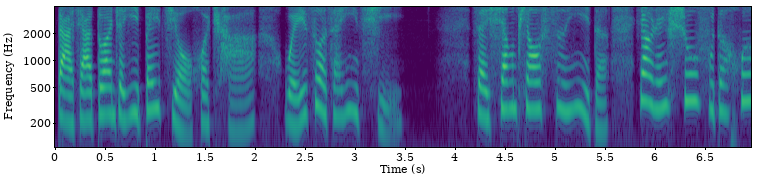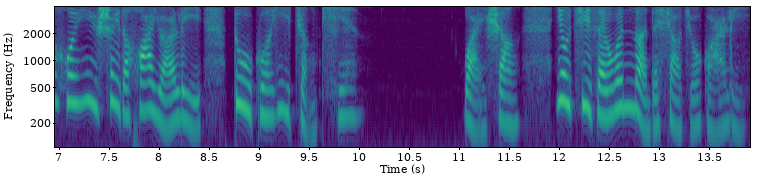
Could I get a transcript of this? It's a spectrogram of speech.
大家端着一杯酒或茶，围坐在一起，在香飘四溢的、让人舒服的昏昏欲睡的花园里度过一整天。晚上又聚在温暖的小酒馆里。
